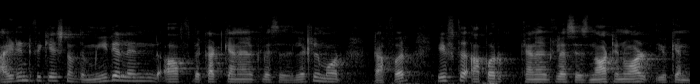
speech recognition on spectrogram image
Identification of the medial end of the cut canaliculus is a little more tougher. If the upper canaliculus is not involved, you can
